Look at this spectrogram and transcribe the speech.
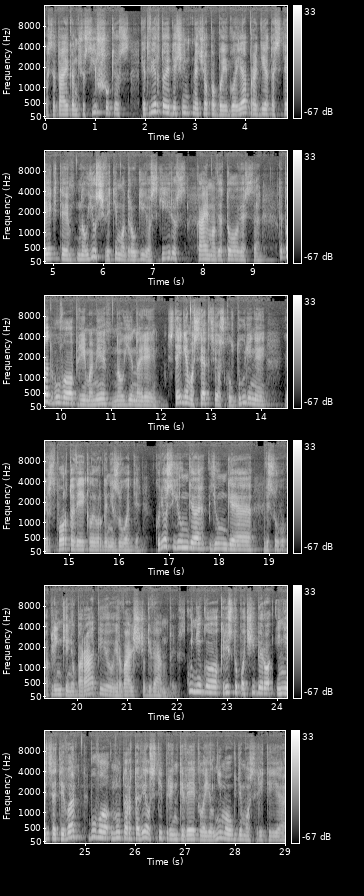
pasitaikančius iššūkius, ketvirtojo dešimtmečio pabaigoje pradėta steigti naujus švietimo draugijos skyrius kaimo vietovėse. Taip pat buvo priimami nauji nariai, steigiamos sekcijos kultūriniai ir sporto veiklai organizuoti, kurios jungia, jungia visų aplinkinių parapijų ir valščių gyventojus. Kunigo Kristupo Čibiro iniciatyva buvo nutarta vėl stiprinti veiklą jaunimo augdymo srityje,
